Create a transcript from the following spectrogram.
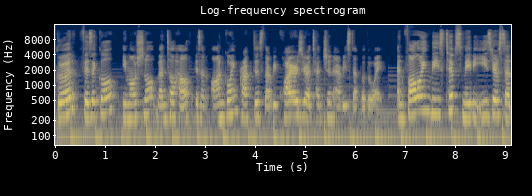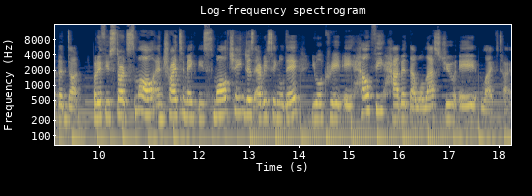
Good physical, emotional, mental health is an ongoing practice that requires your attention every step of the way. And following these tips may be easier said than done. But if you start small and try to make these small changes every single day, you will create a healthy habit that will last you a lifetime.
